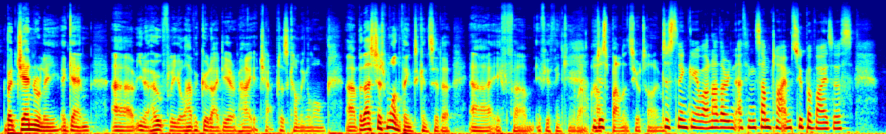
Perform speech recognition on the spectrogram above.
But generally again uh, you know hopefully you'll have a good idea of how your chapter's coming along. Uh, but that's just one thing to consider uh, if um, if you're thinking about how just, to balance your time. just thinking about another i think sometimes supervisors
